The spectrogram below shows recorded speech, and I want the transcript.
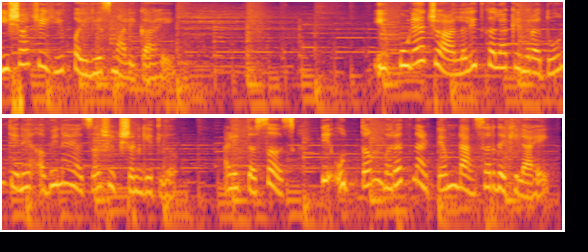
ईशाची ही पहिलीच मालिका आहे. इ- पुण्याच्या ललित कला केंद्रातून तिने अभिनयाचं शिक्षण घेतलं आणि तसंच ती उत्तम भरतनाट्यम डान्सर देखील आहे.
